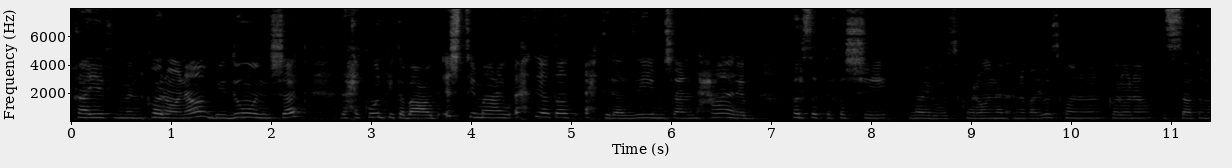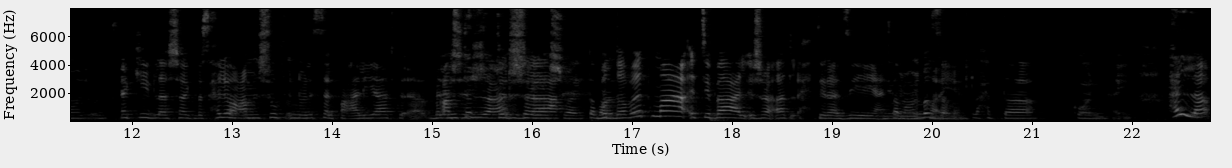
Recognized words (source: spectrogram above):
خايف من كورونا بدون شك رح يكون في تباعد اجتماعي واحتياطات احترازية مشان نحارب فرصة تفشي فيروس كورونا لأنه فيروس كورونا, كورونا لساته موجود أكيد لا شك بس حلو. عم نشوف إنه لسه الفعاليات آه، عم بلشت ترجع, ترجع شوي شوي طبعا بالضبط مع اتباع الإجراءات الاحترازية يعني طبعا. بالضبط لحتى تكون هي هلأ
